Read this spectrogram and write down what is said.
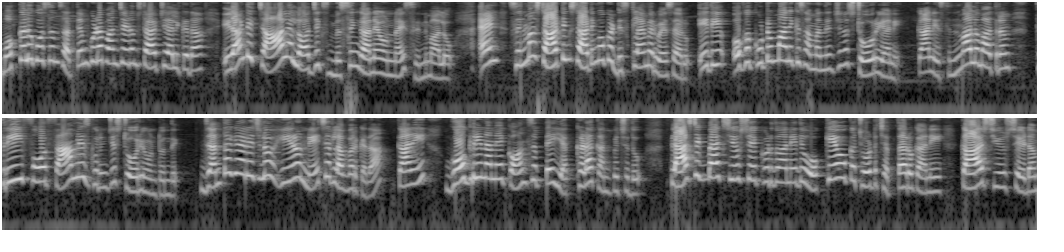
మొక్కల కోసం సత్యం కూడా పనిచేయడం స్టార్ట్ చేయాలి కదా. ఇలాంటి చాలా లాజిక్స్ మిస్సింగ్గానే ఉన్నాయి సినిమాలో. అండ్ సినిమా స్టార్టింగ్ స్టార్టింగ్ ఒక డిస్క్లైమర్ వేశారు. ఇది ఒక కుటుంబానికి సంబంధించిన స్టోరీ అని. కానీ సినిమాలో మాత్రం త్రీ ఫోర్ ఫ్యామిలీస్ గురించి స్టోరీ ఉంటుంది. జనతా గ్యారేజ్లో హీరో నేచర్ లవ్వర్ కదా కానీ గో గ్రీన్ అనే కాన్సెప్టే ఎక్కడా కనిపించదు. ప్లాస్టిక్ బ్యాగ్స్ యూస్ చేయకూడదు అనేది ఒకే ఒక చోట చెప్తారు కానీ కార్స్ యూస్ చేయడం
